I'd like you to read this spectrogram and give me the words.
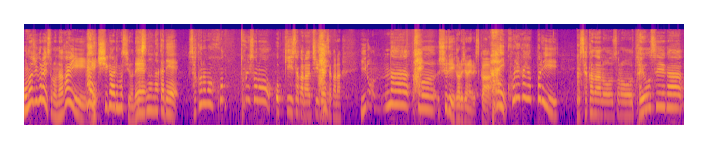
同じぐらいその長いはい歴史がありますよね。歴史の中で。魚は本当にその大きい魚小さい魚、はい、いろんなその種類があるじゃないですか、はい、これがやっぱり魚のその多様性が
